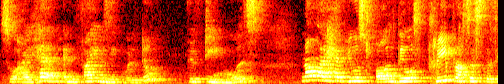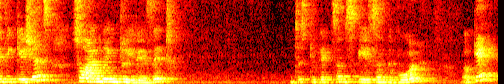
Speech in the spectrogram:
So I have N5 is equal to 15 moles. Now I have used all those three process specifications. So I am going to erase it just to get some space on the board. Okay.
